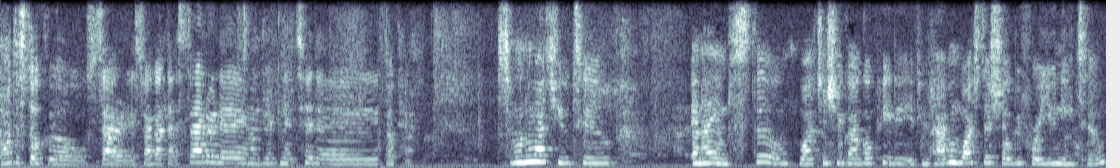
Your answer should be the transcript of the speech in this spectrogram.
I went to Stokedville Saturday, so I got that Saturday, and I'm drinking it today. Okay, so I'm gonna watch YouTube, and I am still watching Chicago PD. If you haven't watched this show before, you need to.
